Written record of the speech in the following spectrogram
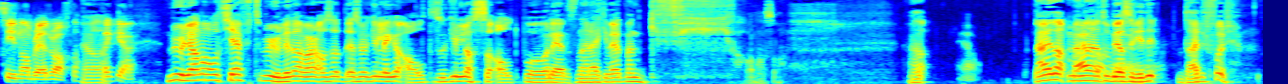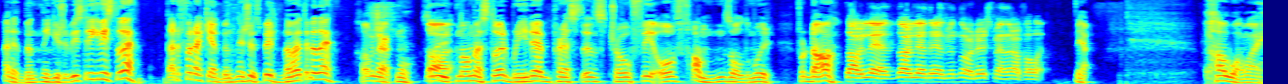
siden han ble drafta, Ja, tenker jeg. Mulig han har holdt kjeft, mulig det er vel altså, Jeg skal ikke legge alt, jeg skal ikke lasse alt på ledelsen her, jeg ikke vet, men fy faen, altså. Ja. Nei da, men Nei, eh, Tobias det- Rieder, derfor er Edmundton ikke i. Hvis dere ikke visste det, derfor er ikke Edmundton i sluttspill. Da vet dere det. Har vi lært noe. Så Da- uten han neste år blir det President's Trophy og fandens oldemor. For da Daglig leder, Edmundton Orders mener i hvert fall det. Ja. How am I?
